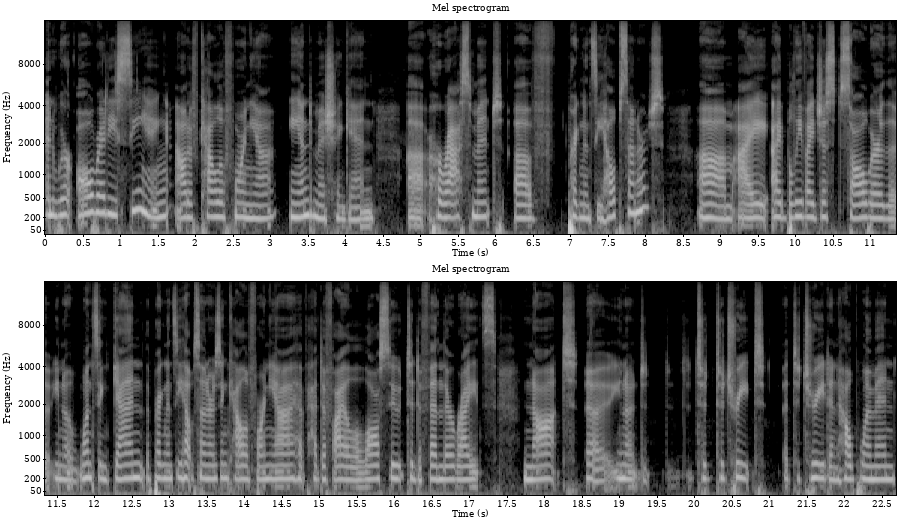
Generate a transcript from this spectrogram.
And we're already seeing out of California and Michigan uh, harassment of pregnancy help centers. Um, I I believe I just saw where the you know once again the pregnancy help centers in California have had to file a lawsuit to defend their rights, not uh, you know to, to, to treat to treat and help women.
